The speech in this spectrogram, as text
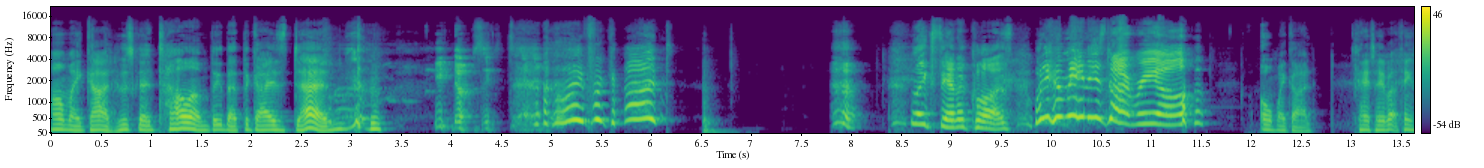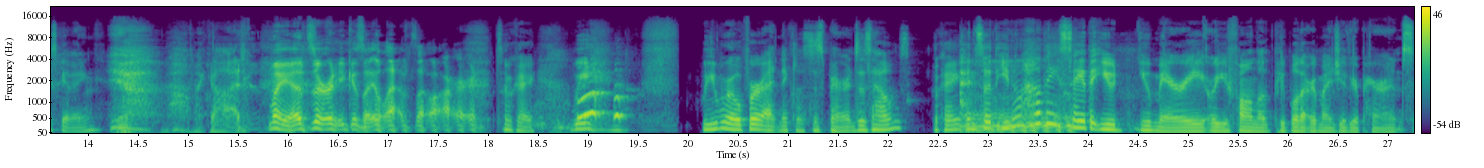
"Oh my god, who's going to tell him that the guy's dead?" He knows he's dead. I forgot. like Santa Claus. What do you mean he's not real? Oh my god. Can I tell you about Thanksgiving? Yeah. Oh my god. My head's hurting because I laughed so hard. It's okay. We we were over at Nicholas's parents' house. Okay, and so you know how they say that you you marry or you fall in love with people that remind you of your parents.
